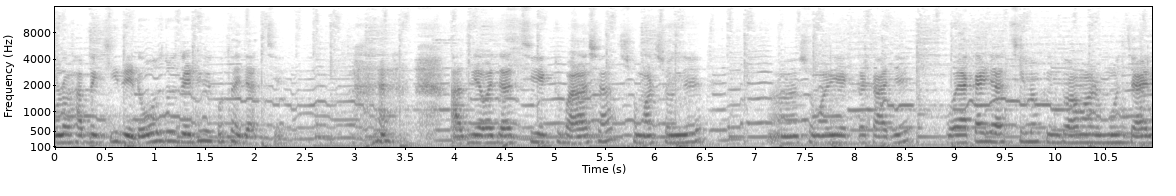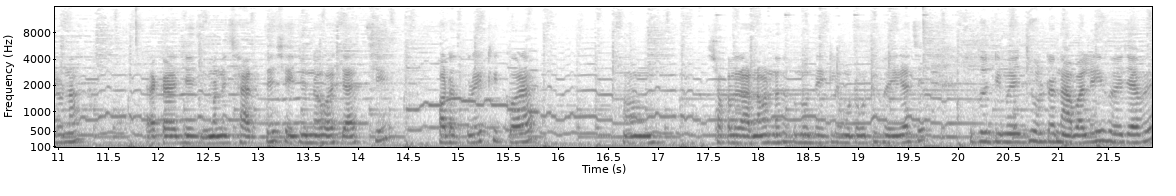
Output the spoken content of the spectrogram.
ওরা ভাবে কি রে, রোজ রোজ রেডি হয়ে কোথায় যাচ্ছে? আজকে আবার যাচ্ছি একটু বারাসাত সোমার সঙ্গে। সোমারই একটা কাজে। ও একাই যাচ্ছিল, কিন্তু আমার মন চাইলো না একা যে মানে ছাড়তে, সেই জন্য আবার যাচ্ছি। হঠাৎ করে ঠিক করা। সকালে রান্নাবান্না তো কোনো দেখলে মোটামুটি হয়ে গেছে। শুধু ডিমের ঝোলটা না বালেই হয়ে যাবে।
